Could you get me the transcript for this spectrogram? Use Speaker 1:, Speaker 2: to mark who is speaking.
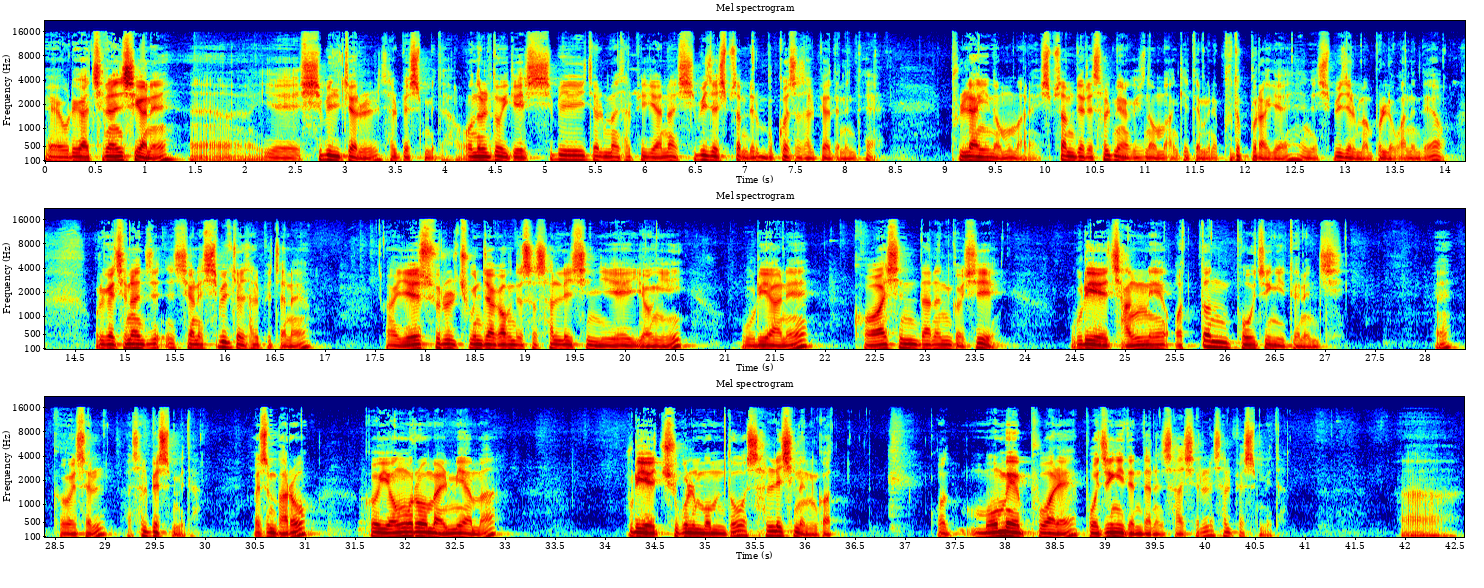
Speaker 1: 예, 우리가 지난 시간에 11절을 살폈습니다. 오늘도 이게 12절만 살피기 아니라 12절, 13절을 묶어서 살펴야 되는데 분량이 너무 많아요. 13절에 설명할 것이 너무 많기 때문에 부득불하게 12절만 보려고 하는데요. 우리가 지난 시간에 11절 살폈잖아요. 어, 예수를 죽은 자 가운데서 살리신 이의 영이 우리 안에 거하신다는 것이 우리의 장래에 어떤 보증이 되는지 예? 그것을 살폈습니다. 그것은 바로 그 영으로 말미암아 우리의 죽을 몸도 살리시는 것, 곧 몸의 부활에 보증이 된다는 사실을 살폈습니다. 아,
